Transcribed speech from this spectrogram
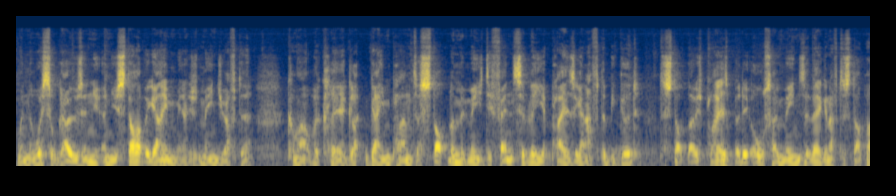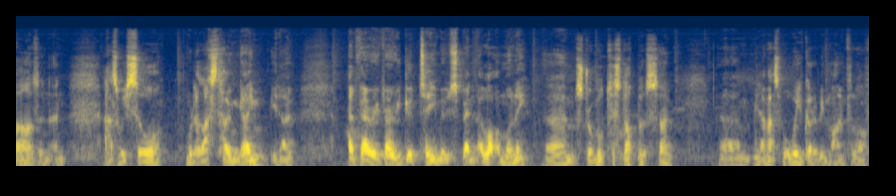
when the whistle goes and you, and you start the game. You know, it just means you have to come out with a clear game plan to stop them. It means defensively your players are going to have to be good to stop those players, but it also means that they're going to have to stop ours. And, and as we saw with the last home game, you know, a very, very good team who spent a lot of money um, struggled to stop us. So, um, you know, that's what we've got to be mindful of.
